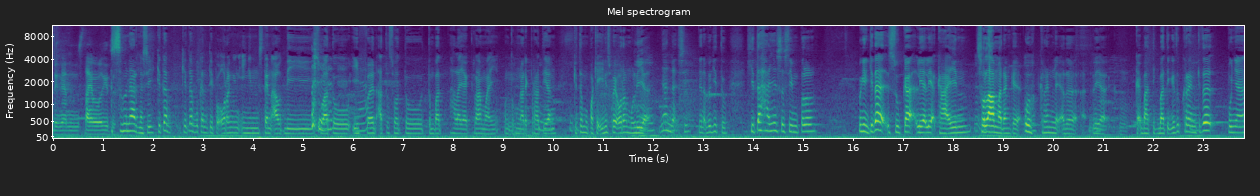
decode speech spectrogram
dengan style lo gitu. Sebenarnya sih kita kita bukan tipe orang yang ingin stand out di suatu event atau suatu tempat halayak ramai untuk menarik perhatian. Kita mau pakai ini supaya orang mau lihat. Ya enggak sih, ya enggak begitu. Kita hanya sesimpel begini, kita suka lihat-lihat kain selama dan kayak, uh keren lihat ada lihat kayak batik-batik itu keren. Kita punya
